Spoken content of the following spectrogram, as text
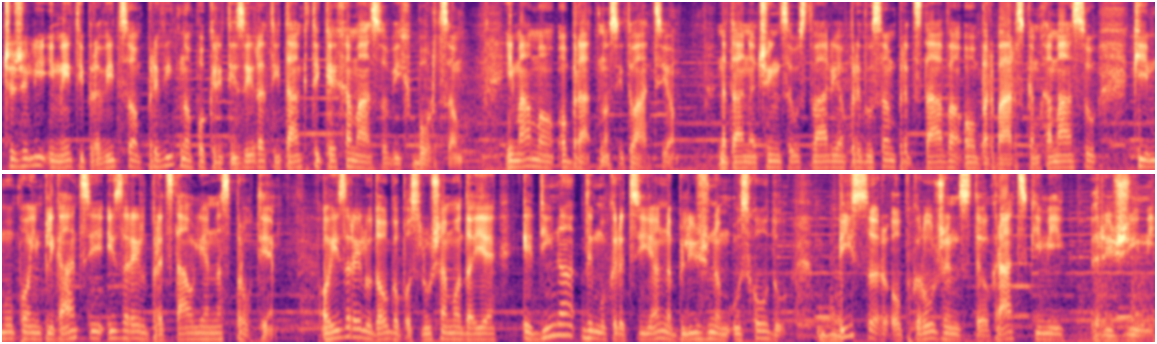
če želi imeti pravico previdno pokritizirati taktike Hamasovih borcev. Imamo obratno situacijo. Na ta način se ustvarja predvsem predstava o barbarskem Hamasu, ki mu po implikaciji Izrael predstavlja nasprotje. O Izraelu dolgo poslušamo, da je edina demokracija na Bližnjem vzhodu, biser obkrožen s teokratskimi režimi.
